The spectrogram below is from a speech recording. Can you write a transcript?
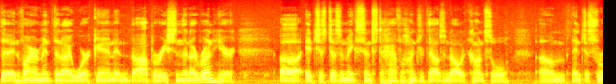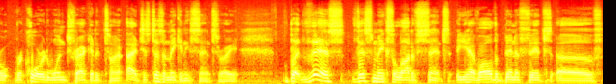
the environment that I work in and the operation that I run here. Uh, it just doesn't make sense to have a hundred thousand dollar console um, and just ro- record one track at a time. Uh, it just doesn't make any sense, right? But this this makes a lot of sense. You have all the benefits of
